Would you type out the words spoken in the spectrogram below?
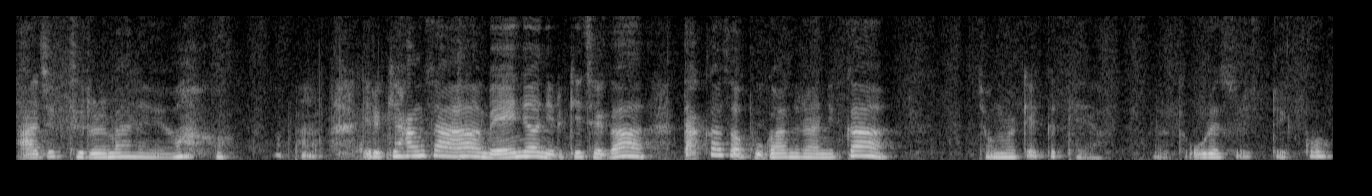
아직 들을만해요. 이렇게 항상 매년 이렇게 제가 닦아서 보관을 하니까 정말 깨끗해요. 이렇게 오래 쓸 수도 있고.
